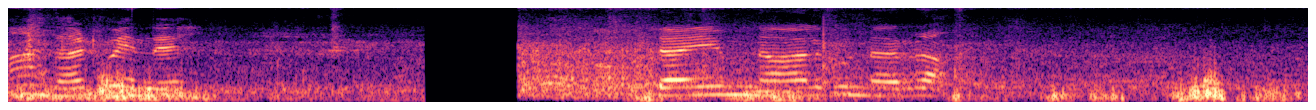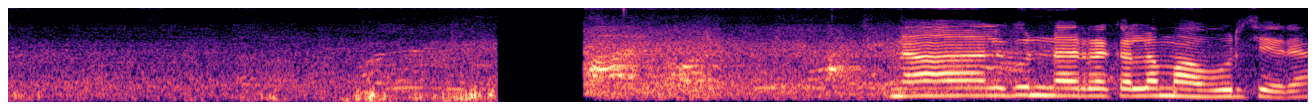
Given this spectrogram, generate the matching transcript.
ఆ, దాటిపోయింది టైం నాలుగున్నర నాలుగున్నర కల్లా మా ఊరు చేరా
